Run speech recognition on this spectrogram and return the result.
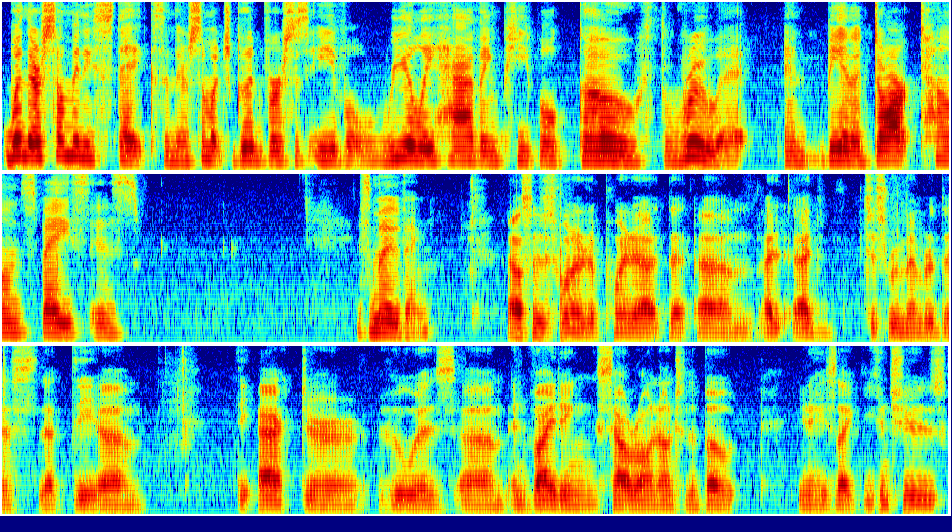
when there's so many stakes and there's so much good versus evil, really having people go through it and be in a dark tone space is is moving. I also just wanted to point out that um, I I just remembered this that the um, the actor who was um, inviting Sauron onto the boat. You know, he's like, you can choose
